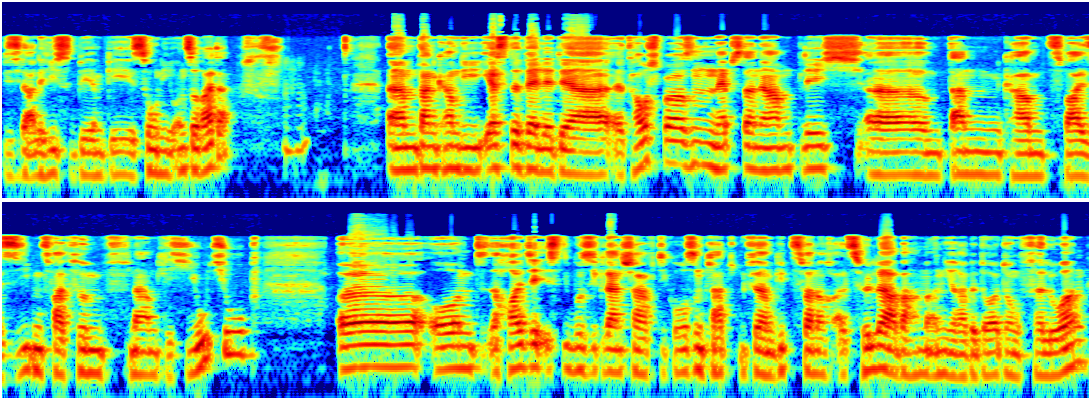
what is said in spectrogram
wie sie da alle hießen, BMG, Sony und so weiter. Mhm. Ähm, dann kam die erste Welle der äh, Tauschbörsen, Napster namentlich. Ähm, dann kam 2007, 2005 namentlich YouTube. Äh, und heute ist die Musiklandschaft, die großen Plattenfirmen gibt zwar noch als Hülle, aber haben an ihrer Bedeutung verloren.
